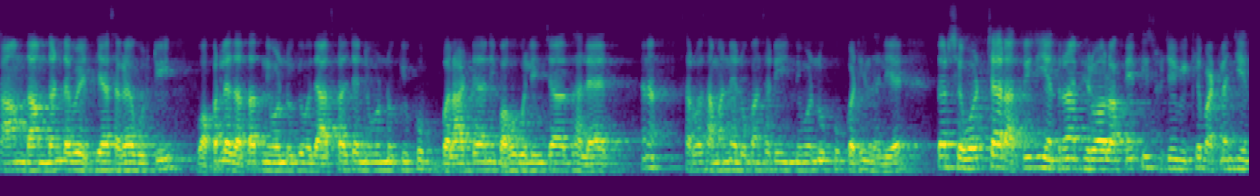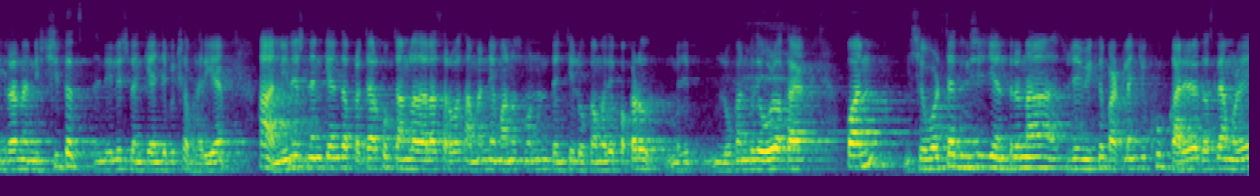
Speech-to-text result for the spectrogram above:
साम दाम दंडभेद ह्या सगळ्या गोष्टी वापरल्या जातात निवडणुकीमध्ये. आजकालच्या निवडणुकी खूप बलाढ्य आणि बाहुबलींच्या झाल्या आहेत है ना? सर्वसामान्य लोकांसाठी निवडणूक खूप कठीण झाली आहे. तर शेवटच्या रात्री जी यंत्रणा फिरवावी लागते ती सुजय विखे पाटलांची यंत्रणा निश्चितच निलेश लंके यांच्यापेक्षा भारी आहे. हां निलेश लंके यांचा प्रचार खूप चांगला झाला. सर्वसामान्य माणूस म्हणून त्यांची लोकांमध्ये पकड म्हणजे लोकांमध्ये ओळख आहे. पण शेवटच्या दिवशी जी यंत्रणा सुजय विखे पाटलांची खूप कार्यरत असल्यामुळे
